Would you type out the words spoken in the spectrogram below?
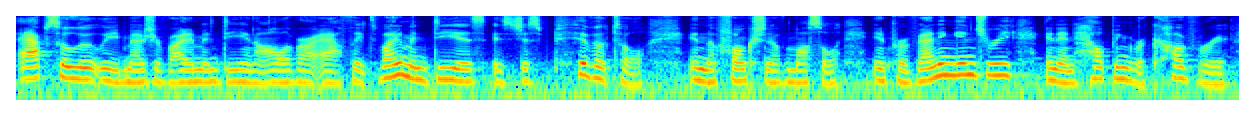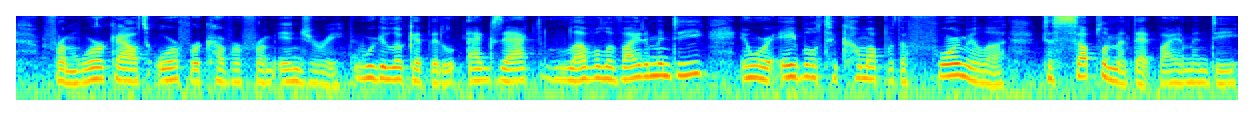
Absolutely measure vitamin D in all of our athletes. Vitamin D is, is just pivotal in the function of muscle in preventing injury and in helping recovery from workouts or recover from injury. We look at the exact level of vitamin D and we're able to come up with a formula to supplement that vitamin D.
